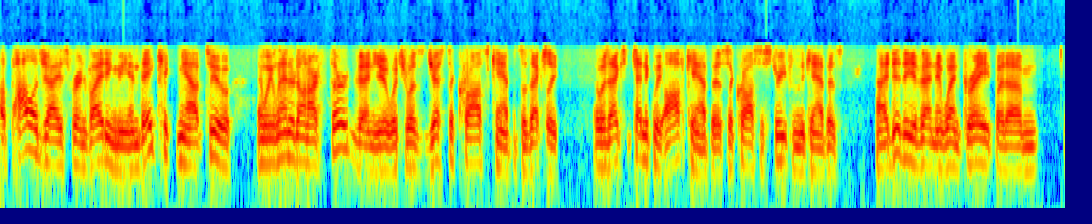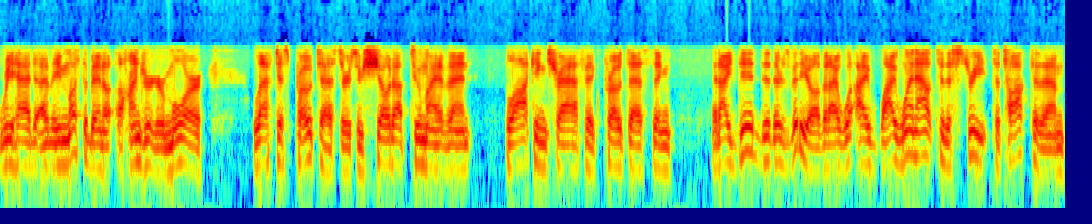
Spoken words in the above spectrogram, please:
apologized for inviting me, and they kicked me out too. And we landed on our third venue, which was just across campus. It was actually it was actually technically off campus, across the street from the campus. And I did the event, and it went great. But um, we had, I mean, it must have been a hundred or more leftist protesters who showed up to my event, blocking traffic, protesting. And I did. There's video of it. I, I, I went out to the street to talk to them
